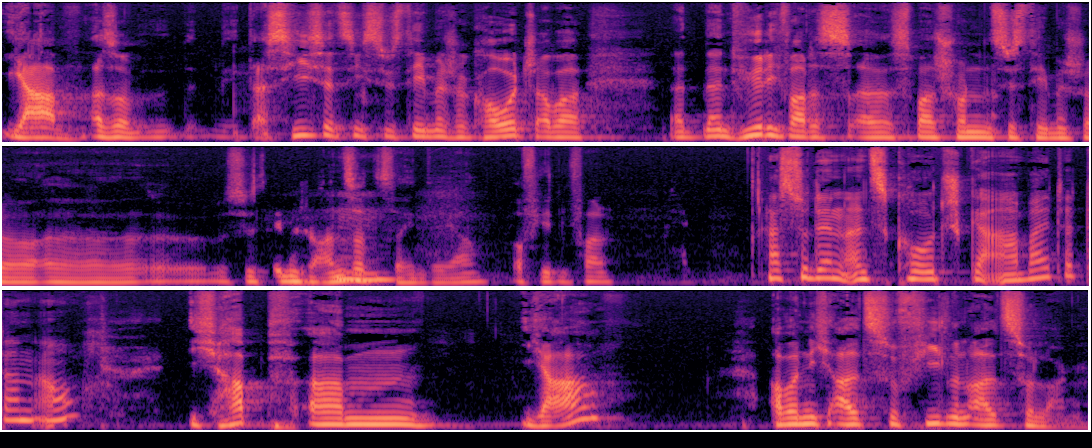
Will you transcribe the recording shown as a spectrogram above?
ja, also das hieß jetzt nicht systemischer Coach, aber natürlich war das, es war schon ein systemischer, äh, systemischer Ansatz mhm. dahinter, ja, auf jeden Fall. Hast du denn als Coach gearbeitet dann auch? Ich habe ähm, ja, aber nicht allzu viel und allzu lang.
